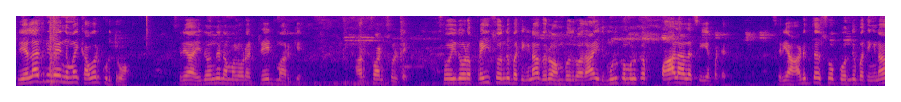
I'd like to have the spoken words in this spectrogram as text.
இது எல்லாத்துலேயுமே இந்த மாதிரி கவர் கொடுத்துருவோம். சரியா? இது வந்து நம்மளோட ட்ரேட்மார்க்கு அர்ஃபான்னு சொல்லிட்டு ஸோ இதோட ப்ரைஸ் வந்து பார்த்திங்கன்னா வெறும் ஐம்பது ரூபா தான் இது முழுக்க முழுக்க பாலால் செய்யப்பட்டது. சரியா? அடுத்த சோப்பு வந்து பார்த்திங்கன்னா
